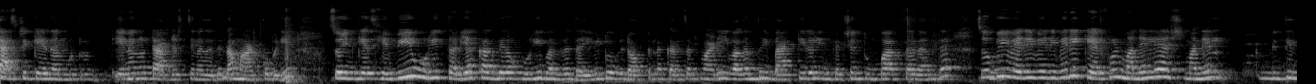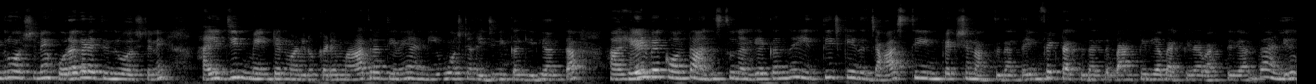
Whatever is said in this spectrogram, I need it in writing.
ಗ್ಯಾಸ್ಟ್ರಿಕ್ ಇದೆ ಅಂದ್ಬಿಟ್ಟು ಏನೇನೋ ಟ್ಯಾಬ್ಲೆಟ್ಸ್ ತಿನ್ನೋದು ಇದೆಲ್ಲ ಮಾಡ್ಕೋಬೇಡಿ. ಸೊ ಇನ್ ಕೇಸ್ ಹೆವಿ ಉರಿ ತಡಿಯೋಕ್ಕಾಗದಿರೋ ಹುರಿ ಬಂದರೆ ದಯವಿಟ್ಟು ಹೋಗಿ ಡಾಕ್ಟರ್ನ ಕನ್ಸಲ್ಟ್ ಮಾಡಿ. ಇವಾಗಂತೂ ಈ ಬ್ಯಾಕ್ಟೀರಿಯಲ್ ಇನ್ಫೆಕ್ಷನ್ ತುಂಬ ಆಗ್ತಾ ಇದೆ ಅಂತೆ. So be very very very careful ಮನೇಲೇ ಅಷ್ಟು ಮನೇಲಿ ತಿಂದರೂ ಅಷ್ಟೇ ಹೊರಗಡೆ ತಿಂದರೂ ಅಷ್ಟೇ ಹೈಜೀನ್ ಮೇಂಟೈನ್ ಮಾಡಿರೋ ಕಡೆ ಮಾತ್ರ ತಿನ್ನಿ. ಆ್ಯಂಡ್ ನೀವು ಅಷ್ಟೇ ಹೈಜಿನಿಕ್ ಆಗಿರಿ ಅಂತ ಹೇಳಬೇಕು ಅಂತ ಅನಿಸ್ತು ನನಗೆ. ಯಾಕಂದರೆ ಇತ್ತೀಚೆಗೆ ಇದು ಜಾಸ್ತಿ ಇನ್ಫೆಕ್ಷನ್ ಆಗ್ತದೆ ಅಂತ ಇನ್ಫೆಕ್ಟ್ ಆಗ್ತದೆ ಅಂತ ಬ್ಯಾಕ್ಟೀರಿಯಾ ಬ್ಯಾಕ್ಟೀರಿಯಾ ಬ್ಯಾಕ್ಟೀರಿಯಾ ಅಂತ. ಆ್ಯಂಡ್ ಇದು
